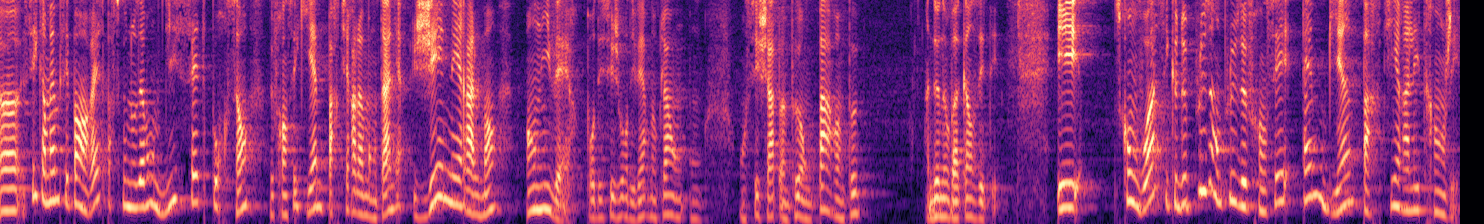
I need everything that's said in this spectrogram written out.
euh, c'est quand même, c'est pas un reste parce que nous avons 17% de Français qui aiment partir à la montagne, généralement en hiver, pour des séjours d'hiver. Donc là, on on s'échappe un peu, on part un peu de nos vacances d'été. Et ce qu'on voit, c'est que de plus en plus de Français aiment bien partir à l'étranger.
